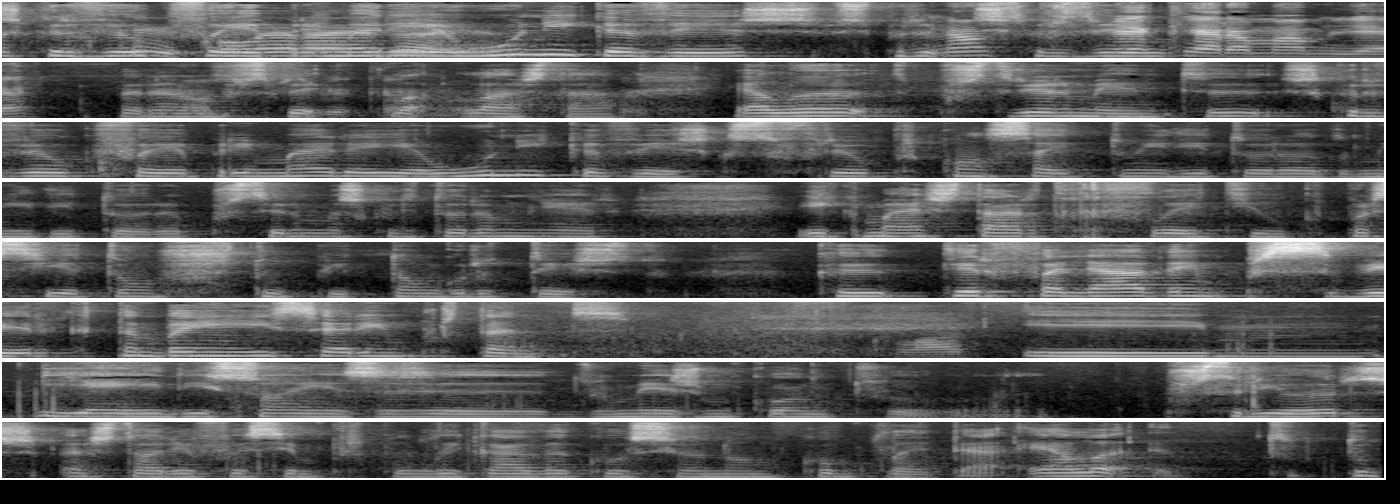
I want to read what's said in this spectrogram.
escreveu que foi a primeira e a única vez. Não escreveu que era uma mulher. Para não, não perceber, lá, lá, está. Ela posteriormente escreveu que foi a primeira e a única vez que sofreu preconceito de um editor ou de uma editora por ser uma escritora mulher e que mais tarde refletiu que parecia tão estúpido, tão grotesco, que ter falhado em perceber que também isso era importante. Claro. E, e em edições eh, do mesmo conto posteriores, a história foi sempre publicada com o seu nome completo. Ela, tu, tu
